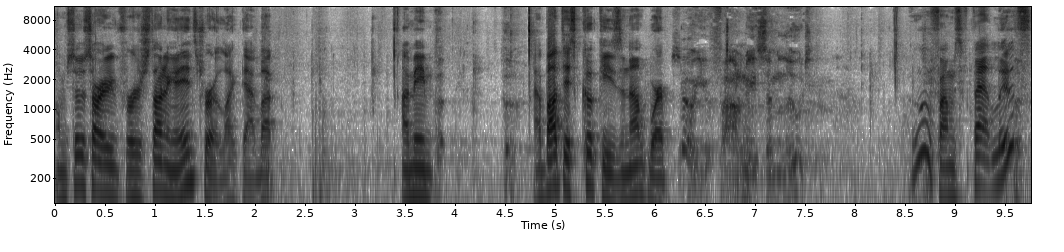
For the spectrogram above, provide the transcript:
I'm so sorry for starting an intro like that, but I mean, I bought these cookies in Antwerp. So you found me some loot? Ooh, found some fat loot.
